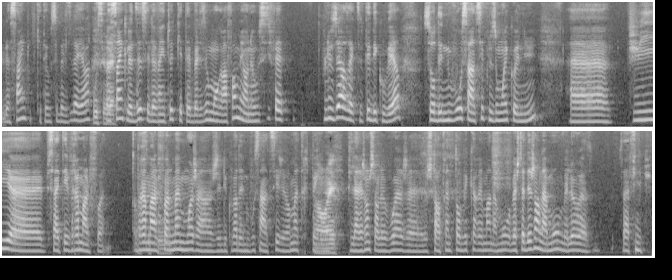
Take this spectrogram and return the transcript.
le- le 5 qui était aussi balisé d'ailleurs, Oui, le vrai. 5, le 10 et le 28 qui étaient balisés au Mont-Grand-Fond, mais on a aussi fait plusieurs activités découvertes sur des nouveaux sentiers plus ou moins connus. Euh, puis, euh, puis ça a été vraiment le fun. Vraiment le fun. Même moi, j'ai découvert des nouveaux sentiers. J'ai vraiment trippé. Ah ouais. Puis la région de Charlevoix, je, je suis en train de tomber carrément en amour. Ben, j'étais déjà en amour, mais là, ça a fini plus.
